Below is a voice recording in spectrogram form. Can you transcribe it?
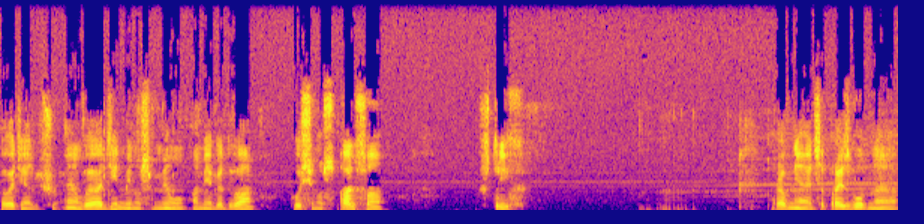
давайте я напишу, mv1 минус μ омега 2 косинус альфа штрих равняется производная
